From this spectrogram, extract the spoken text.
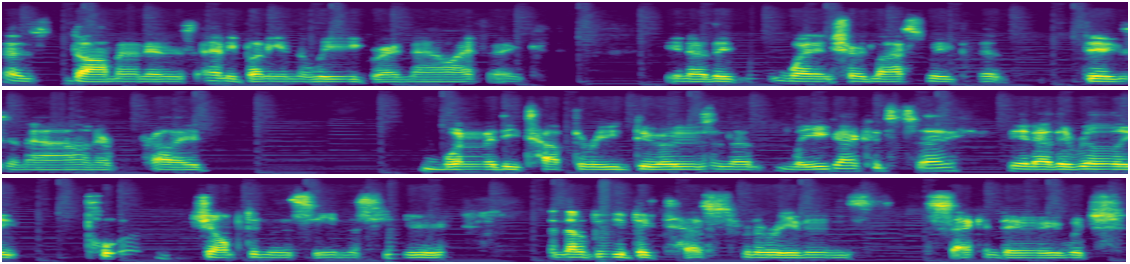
as dominant as anybody in the league right now. I think, you know, they went and showed last week that Diggs and Allen are probably one of the top three duos in the league. I could say, you know, they really pu- jumped into the scene this year, and that'll be a big test for the Ravens secondary, which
